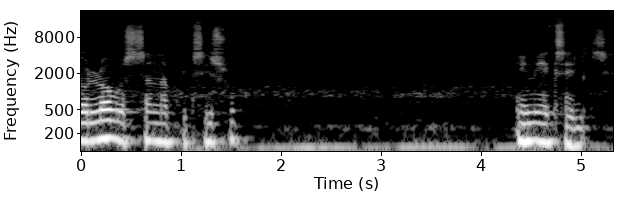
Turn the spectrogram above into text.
Και ο λόγος της ανάπτυξής σου είναι η εξέλιξη.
